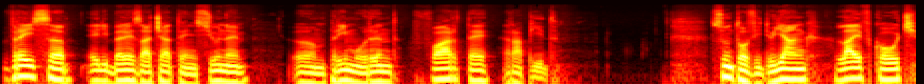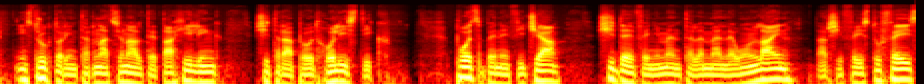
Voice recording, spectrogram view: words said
vrei să eliberezi acea tensiune în primul rând foarte rapid. Sunt Ovidiu Young, life coach, instructor internațional Theta Healing și terapeut holistic. Poți beneficia și de evenimentele mele online, dar și face-to-face,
